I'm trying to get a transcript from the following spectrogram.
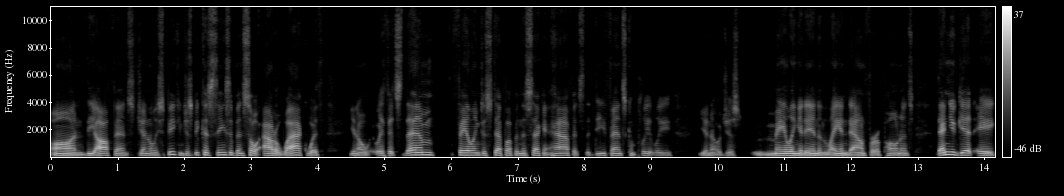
on the offense, generally speaking, just because things have been so out of whack with, you know, if it's them failing to step up in the second half, it's the defense completely, you know, just mailing it in and laying down for opponents. Then you get a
